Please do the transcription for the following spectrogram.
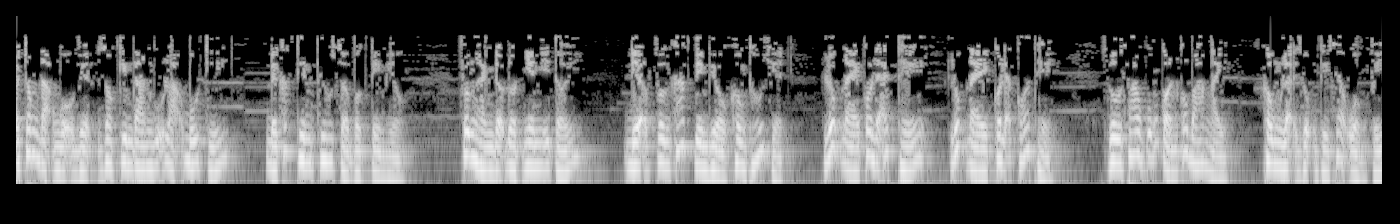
ở trong đạo ngộ viện do Kim Đan Ngũ Lão bố trí để các thiên kiêu sở vực tìm hiểu, Phương Hành đậu đột nhiên nghĩ tới, địa phương khác tìm hiểu không thấu triệt, lúc này có lẽ thế, lúc này có lẽ có thể, dù sao cũng còn có ba ngày, không lợi dụng thì sẽ uổng phí.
